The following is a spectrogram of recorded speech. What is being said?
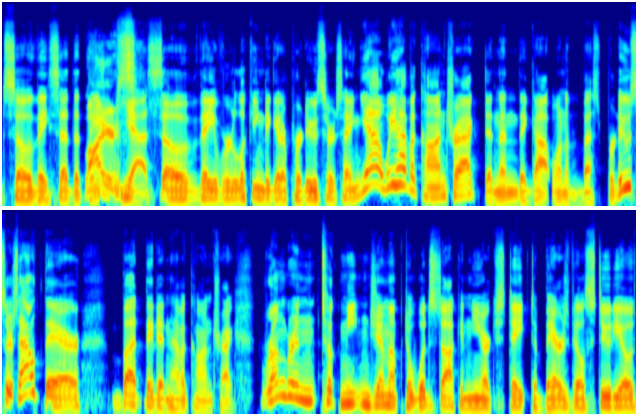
So they said that they, Liars. Yeah, so they were looking to get a producer saying, "Yeah, we have a contract," and then they got one of the best producers out there, but they didn't have a contract. Rundgren took Meat and Jim up to Woodstock in New York State to Bearsville Studios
